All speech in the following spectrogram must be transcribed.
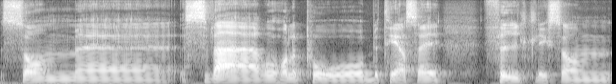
Som eh, svär och håller på och beter sig fult liksom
